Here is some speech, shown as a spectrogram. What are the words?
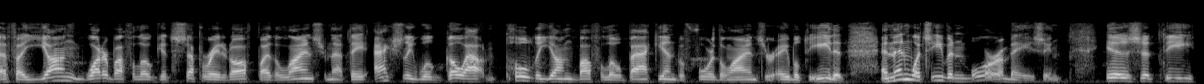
if a young water buffalo gets separated off by the lions from that, they actually will go out and pull the young buffalo back in before the lions are able to eat it. And then what's even more amazing is that the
